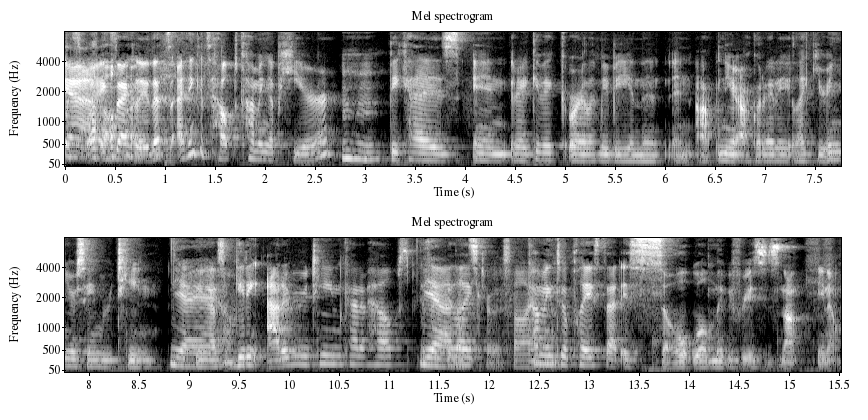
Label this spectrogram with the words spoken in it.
yeah, yeah, well. exactly. That's I think it's helped coming up here Mm-hmm. because in Reykjavik or like maybe in the in near Akureyri, like you're in your same routine. Yeah, you yeah, know, so getting out of your routine kind of helps. Because Yeah, I feel that's like true yeah. Coming to a place that is so well, maybe for you it's not you know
